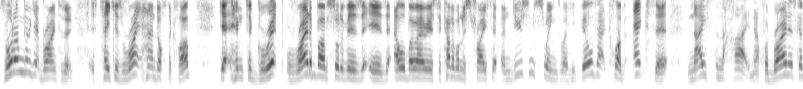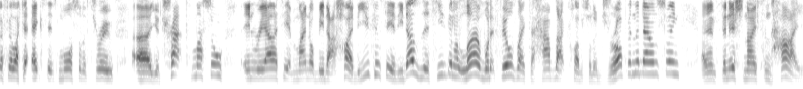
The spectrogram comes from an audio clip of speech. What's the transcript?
So what I'm going to get Brian to do is take his right hand off the club, get him to grip right above sort of his, his elbow area, so kind of on his tricep, and do some swings where he feels that club exit nice and high. Now for Brian, it's going to feel like it exits more sort of through uh, your trap muscle. In reality, it might not be that high, but you can see as he does this, he's going to learn what it feels like to have that club sort of drop in the downswing and then finish nice and high.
